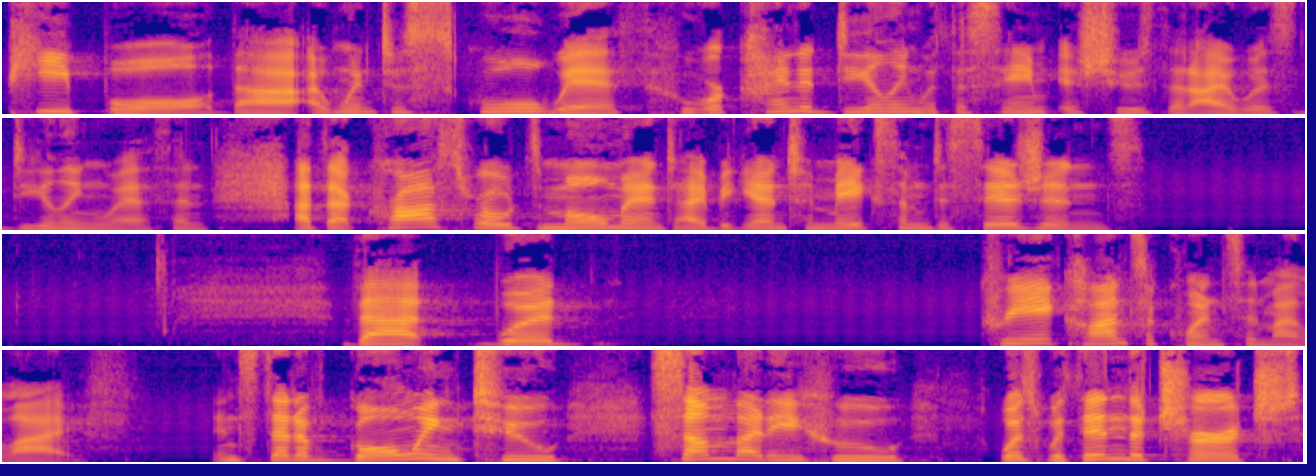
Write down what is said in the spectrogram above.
people that I went to school with who were kind of dealing with the same issues that I was dealing with. And at that crossroads moment, I began to make some decisions that would create consequence in my life. Instead of going to somebody who was within the church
